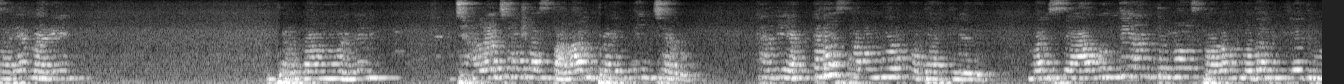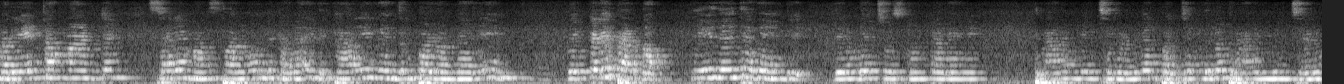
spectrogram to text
సరే మరి. పెడదాము అని చాలా చోట్ల స్థలాలు ప్రయత్నించారు. కానీ ఎక్కడా స్థలం కూడా కుదరట్లేదు. మరి సేవ ఉంది అంటున్నాం స్థలం కుదరట్లేదు. మరి ఏంటమ్మా అంటే సరే మన స్థలం ఉంది కదా ఇది ఖాళీగా ఎందుకు పడి ఉండాలి? ఇక్కడే పెడదాం. ఏదైతే అదేంటి దేవుడే చూసుకుంటాడని ప్రారంభించారు. రెండు వేల పద్దెనిమిదిలో ప్రారంభించారు.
